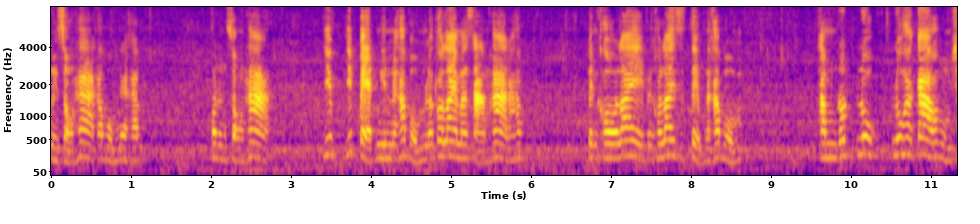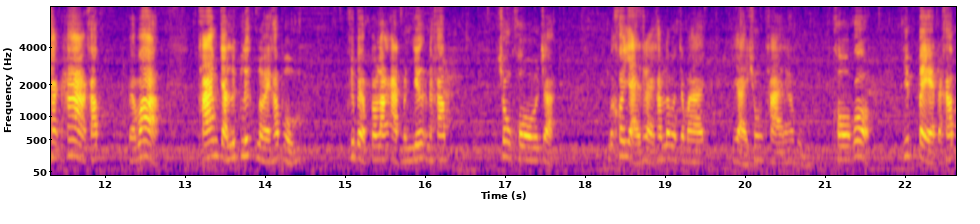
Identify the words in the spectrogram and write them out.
หนึ่งสองห้าครับ ผมเนี่ยครับ โคหนึ่งสองห้ายี่ยี่แปดมิลนะครับ ผม แล้วก็ไล่มาสามห้านะครับ เป็นโคไล่เป็นโคไล่สเต็ปนะครับผมทำรถลูกลูกห้าเก้าครับผมชักห้าครับแต่ว่าท้ายมันจะลึกๆหน่อยครับ ผม คือแบบกำลังอัดมันเยอะนะครับ ช่วงโคมันจะไม่ค่อยใหญ่เท่าไหร่ครับ แล้วมันจะมาใหญ่ช่วงท้ายนะครับ ผมโคก็ยี่แปดนะครับ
